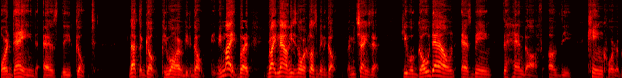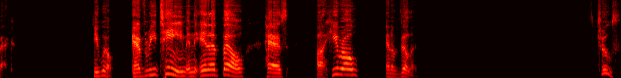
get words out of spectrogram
ordained as the GOAT. Not the GOAT. He won't ever be the GOAT. He might, but right now he's nowhere close to being the GOAT. Let me change that. He will go down as being the handoff of the king quarterback. He will. Every team in the NFL has a hero and a villain. Truth.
